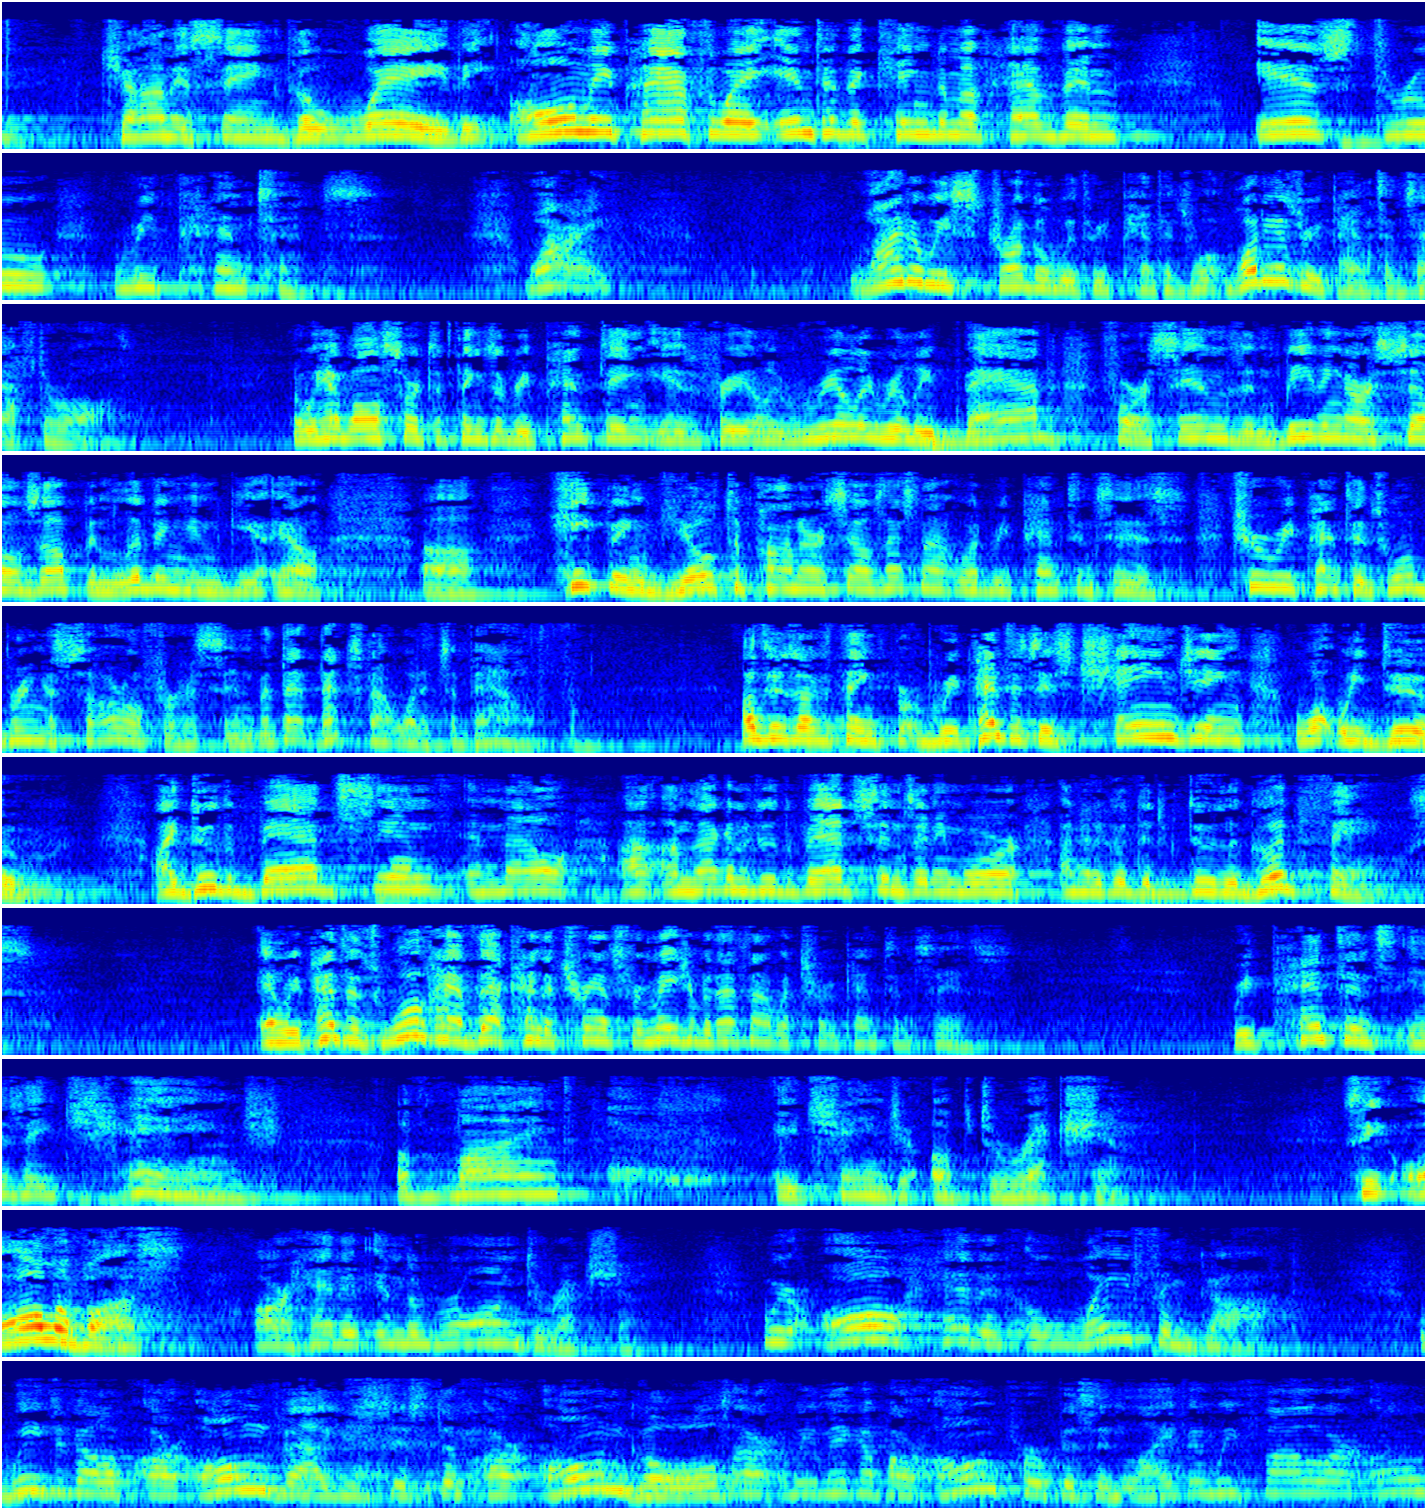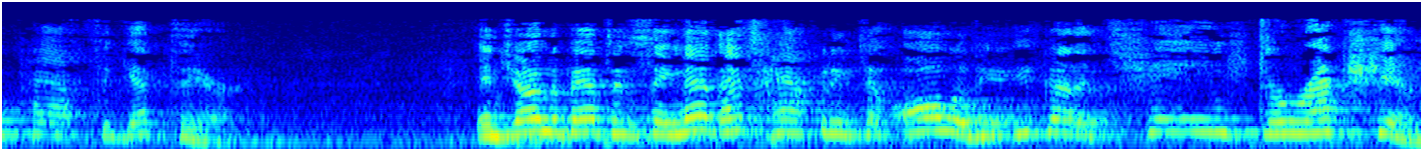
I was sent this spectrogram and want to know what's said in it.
John is saying the way, the only pathway into the kingdom of heaven is through repentance. Why? Why do we struggle with repentance? What is repentance after all? We have all sorts of things that repenting is really, really, really bad for our sins and beating ourselves up and living in, you know, uh, heaping guilt upon ourselves. That's not what repentance is. True repentance will bring a sorrow for a sin, but that, that's not what it's about. Others other things. Repentance is changing what we do. I do the bad sins, and now uh, I'm not going to do the bad sins anymore. I'm going to go do the good things. And repentance will have that kind of transformation, but that's not what repentance is. Repentance is a change of mind a change of direction. See, all of us are headed in the wrong direction. We're all headed away from God. We develop our own value system, our own goals, our, we make up our own purpose in life, and we follow our own path to get there. And John the Baptist is saying that that's happening to all of you. You've got to change direction.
